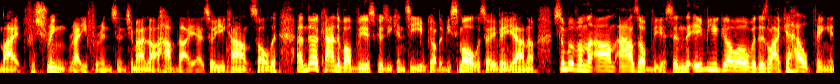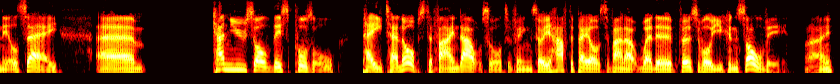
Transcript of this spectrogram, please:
like for shrink ray for instance you might not have that yet so you can't solve it and they're kind of obvious because you can see you've got to be smaller so you think yeah I know some of them aren't as obvious and if you go over there's like a help thing and it'll say um, can you solve this puzzle? Pay 10 orbs to find out, sort of thing. So you have to pay orbs to find out whether, first of all, you can solve it, right?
